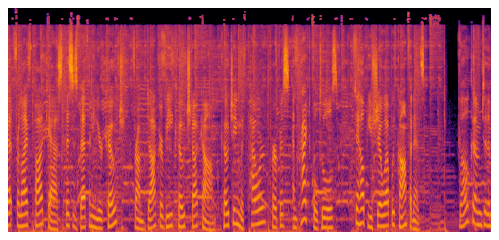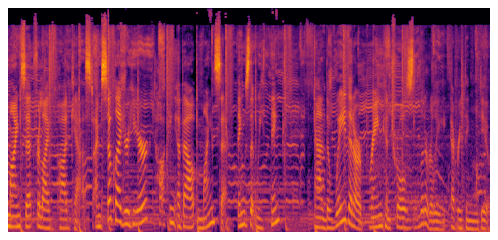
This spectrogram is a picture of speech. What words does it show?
Mindset for Life podcast. This is Bethany, your coach from drbcoach.com, coaching with power, purpose, and practical tools to help you show up with confidence. Welcome to the Mindset for Life podcast. I'm so glad you're here talking about mindset, things that we think, and the way that our brain controls literally everything we do.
